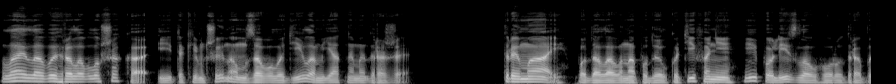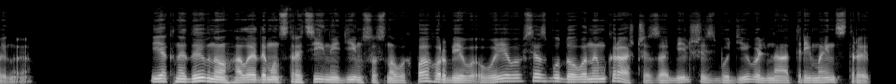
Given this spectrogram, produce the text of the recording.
Лайла виграла в лошака і таким чином заволоділа м'ятними драже. Тримай, подала вона пудилку Тіфані і полізла вгору драбиною. Як не дивно, але демонстраційний дім соснових пагорбів виявився збудованим краще за більшість будівель на Трімейн-стрит,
